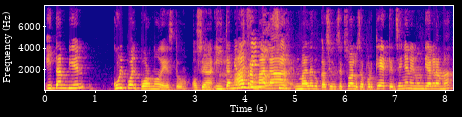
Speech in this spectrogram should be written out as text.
Y también culpo al porno de esto. O sea, y también Ay, nuestra sí, no, mala, mala educación sexual. O sea, ¿por qué? Te enseñan en un diagrama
